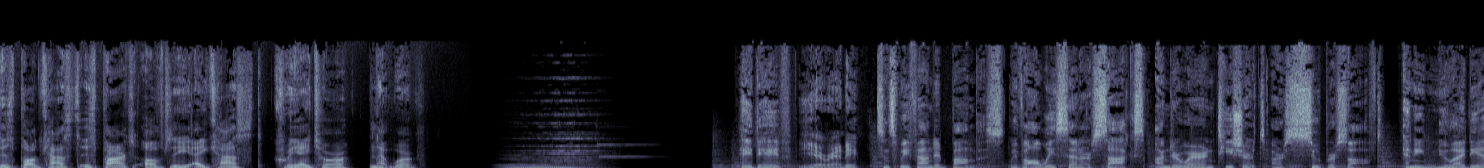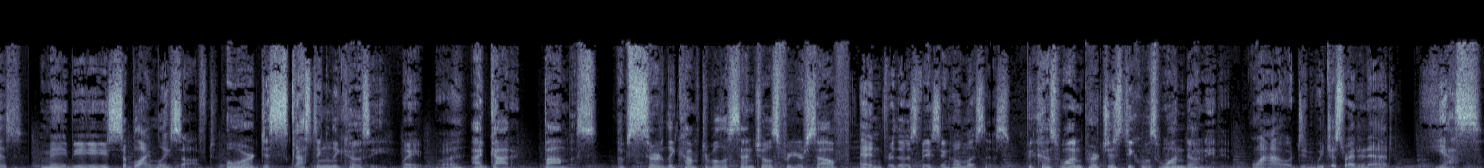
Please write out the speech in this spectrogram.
This podcast is part of the ACAST Creator Network. Hey, Dave. Yeah, Randy. Since we founded Bombas, we've always said our socks, underwear, and t shirts are super soft. Any new ideas? Maybe sublimely soft. Or disgustingly cozy. Wait, what? I got it. Bombas. Absurdly comfortable essentials for yourself and for those facing homelessness. Because one purchased equals one donated. Wow, did we just write an ad? Yes.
